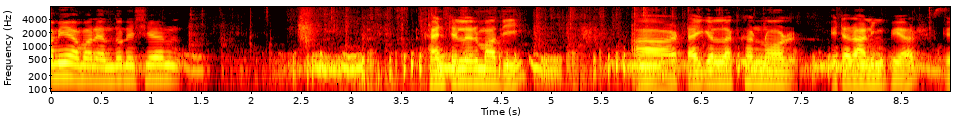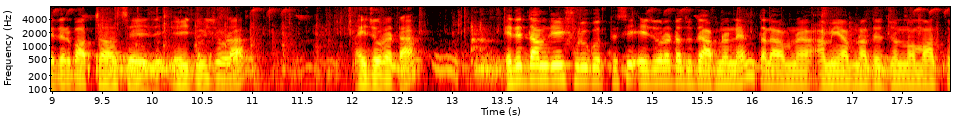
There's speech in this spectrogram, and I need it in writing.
আমি আমার ইন্দোনেশিয়ান হ্যান্টেলের মাদি আর টাইগার লাক্ষার নর, এটা রানিং পেয়ার। এদের বাচ্চা আছে এই দুই জোড়া। এই জোড়াটা। এদের দাম দিয়েই শুরু করতেছি। এই জোড়াটা যদি আপনারা নেন, তাহলে আমরা, আমি আপনাদের জন্য মাত্র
